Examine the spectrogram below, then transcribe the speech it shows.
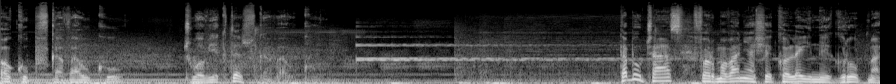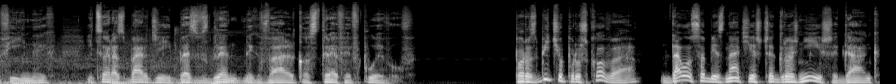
Okup w kawałku, człowiek też w kawałku. To był czas formowania się kolejnych grup mafijnych i coraz bardziej bezwzględnych walk o strefy wpływów. Po rozbiciu Pruszkowa dało sobie znać jeszcze groźniejszy gang,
